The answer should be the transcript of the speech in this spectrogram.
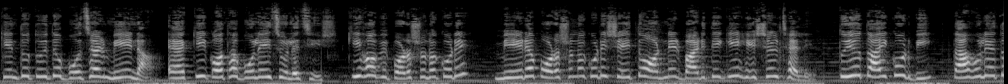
কিন্তু তুই তো বোঝার মেয়ে না, একই কথা বলেই চলেছিস। কি হবে পড়াশোনা করে? মেয়েরা পড়াশোনা করে সেই তো অন্যের বাড়িতে গিয়ে হেসেল ঠেলে। তুইও তাই করবি, তাহলে এত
